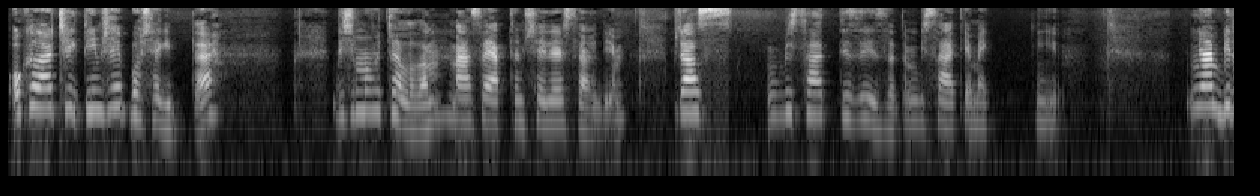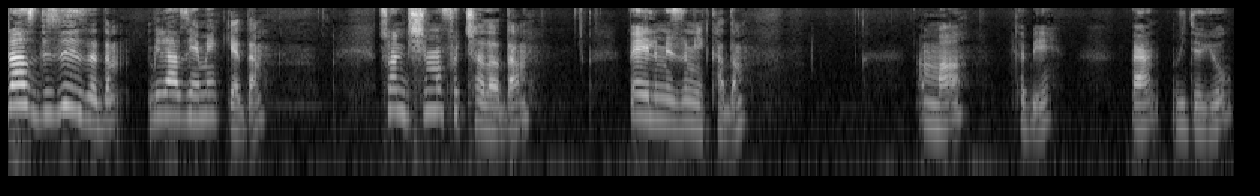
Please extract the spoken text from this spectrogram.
O kadar çektiğim şey boşa gitti. Dişimi fırçaladım. Ben size yaptığım şeyleri söyleyeyim. Biraz bir saat dizi izledim. Bir saat yemek yani biraz dizi izledim. Biraz yemek yedim. Sonra dişimi fırçaladım. Ve elimi yüzümü yıkadım. Ama tabii ben videoyu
